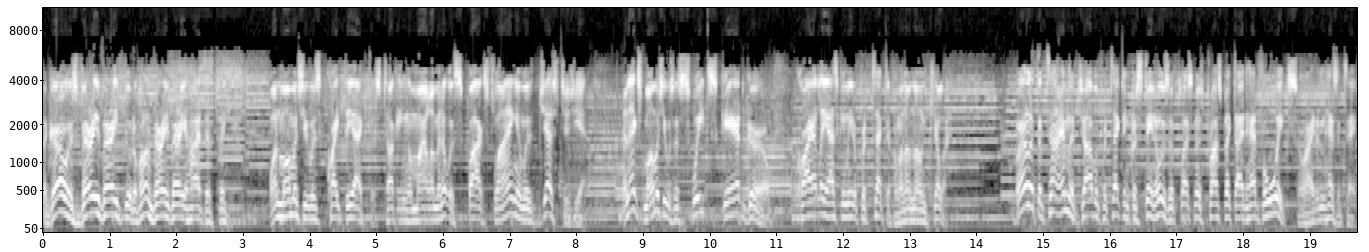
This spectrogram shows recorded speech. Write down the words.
The girl was very, very beautiful and very, very hard to figure. One moment she was quite the actress, talking a mile a minute with sparks flying and with gestures yet. The next moment she was a sweet, scared girl, quietly asking me to protect her from an unknown killer. Well, at the time, the job of protecting Christina was the pleasantest prospect I'd had for weeks, so I didn't hesitate.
